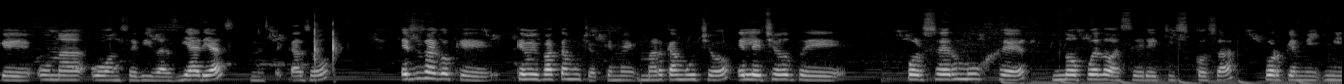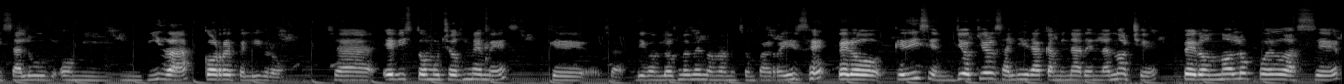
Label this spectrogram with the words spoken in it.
que una u once vidas diarias, en este caso, eso es algo que, que, me impacta mucho, que me marca mucho el hecho de, por ser mujer, no puedo hacer X cosa porque mi, mi salud o mi, mi, vida corre peligro. O sea, he visto muchos memes que, o sea, digo, los memes normalmente son para reírse, pero que dicen, yo quiero salir a caminar en la noche, pero no lo puedo hacer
